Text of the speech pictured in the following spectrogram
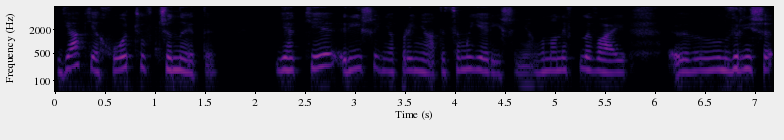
як я хочу вчинити, яке рішення прийняти. Це моє рішення, воно не впливає. е, ну, Вірніше,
